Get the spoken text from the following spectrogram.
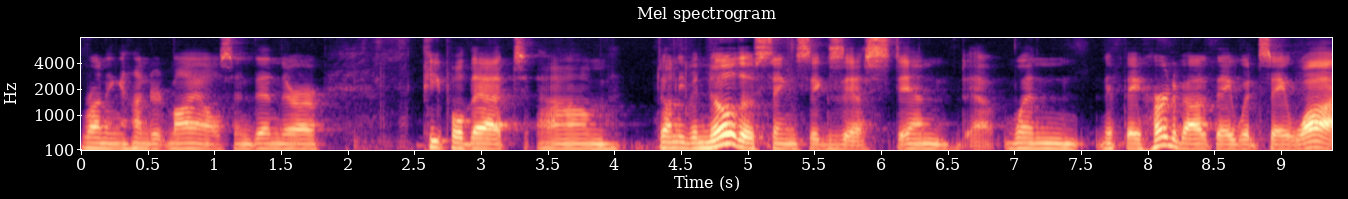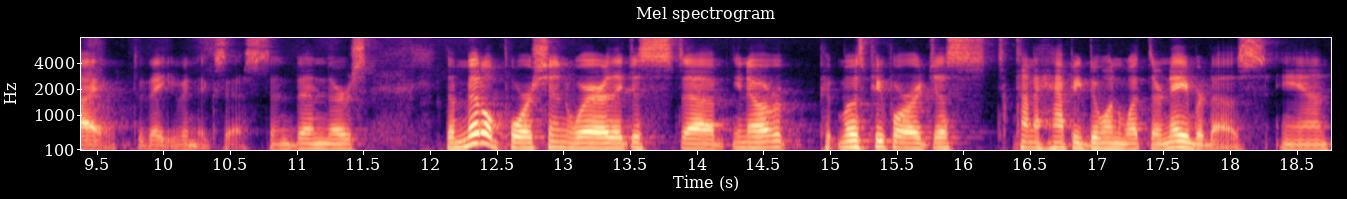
running 100 miles, and then there are people that um, don't even know those things exist. And uh, when if they heard about it, they would say, "Why do they even exist?" And then there's the middle portion where they just, uh, you know, most people are just kind of happy doing what their neighbor does. And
